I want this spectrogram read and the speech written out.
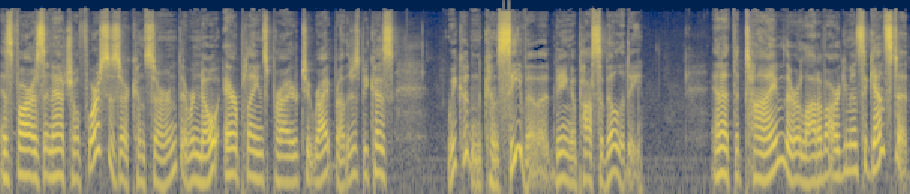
As far as the natural forces are concerned, there were no airplanes prior to Wright Brothers because we couldn't conceive of it being a possibility. And at the time, there are a lot of arguments against it.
